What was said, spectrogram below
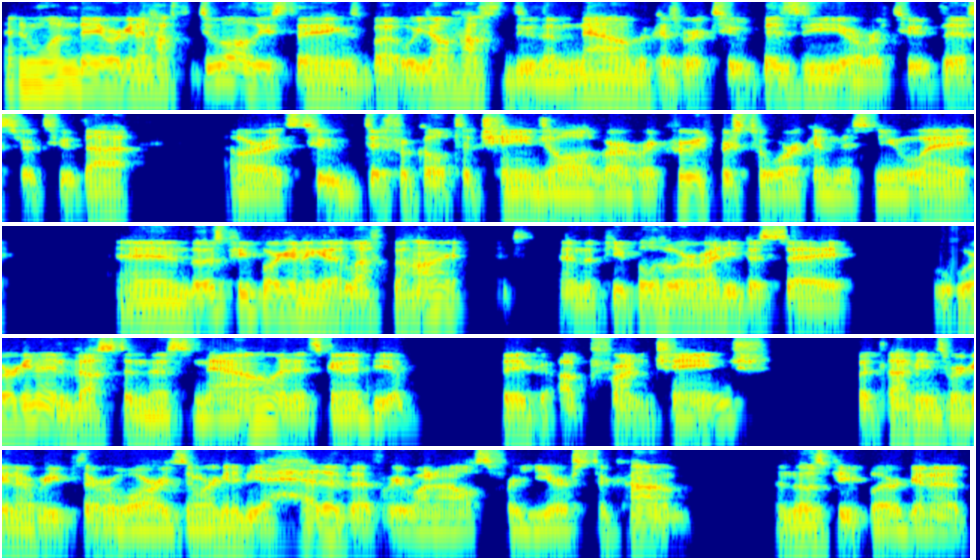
And one day we're going to have to do all these things, but we don't have to do them now because we're too busy or we're too this or too that, or it's too difficult to change all of our recruiters to work in this new way. And those people are going to get left behind. And the people who are ready to say, we're going to invest in this now and it's going to be a big upfront change, but that means we're going to reap the rewards and we're going to be ahead of everyone else for years to come. And those people are going to,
